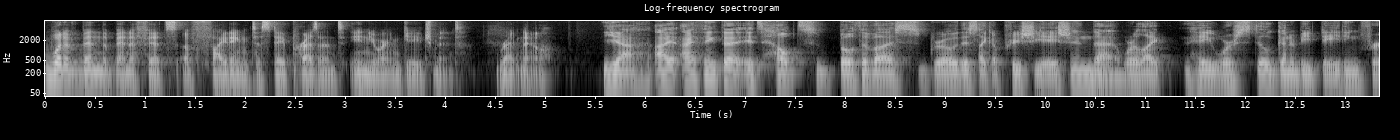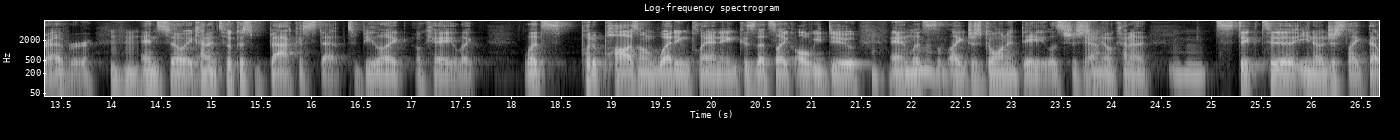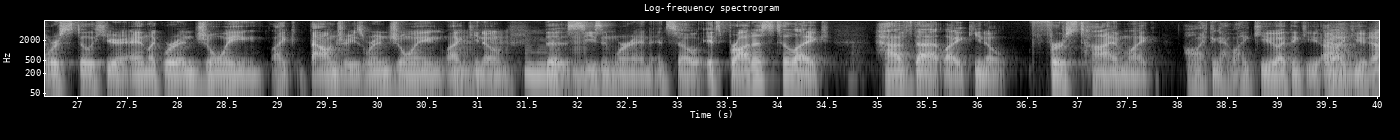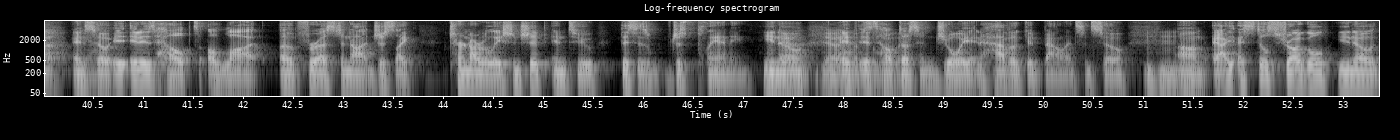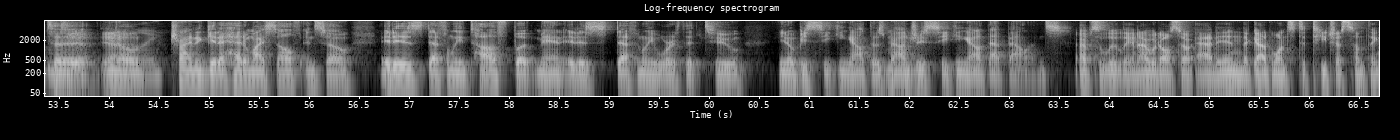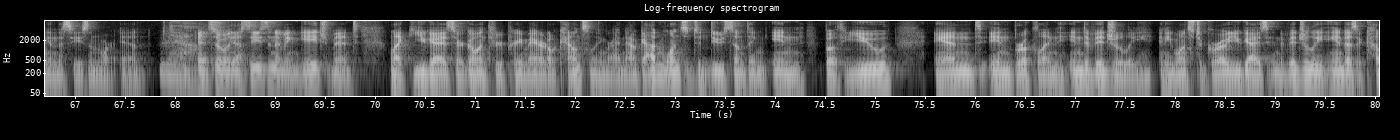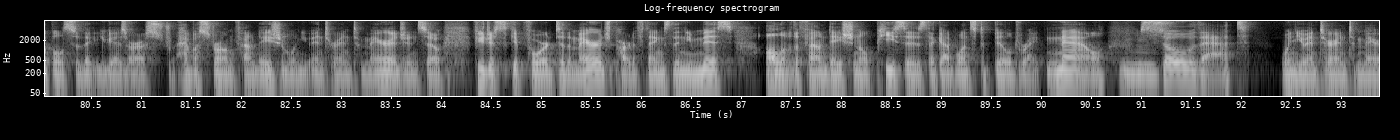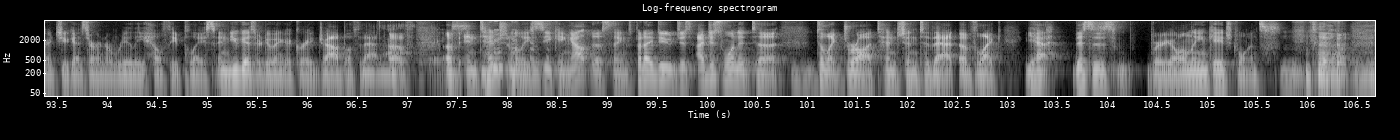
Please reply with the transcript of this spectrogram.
what have been the benefits of fighting to stay present in your engagement right now? Yeah, I, I think that it's helped both of us grow this like appreciation mm-hmm. that we're like, hey, we're still gonna be dating forever. Mm-hmm. And so it kind of took us back a step to be like, okay, like let's put a pause on wedding planning because that's like all we do. And let's like just go on a date. Let's just, Yeah. you know, kind of mm-hmm. stick to, you know, just like that we're still here and like we're enjoying like boundaries. We're enjoying like, you know, mm-hmm. Mm-hmm. the season we're in. And so it's brought us to like have that like, you know, first time like, oh, I think I like you. I think you, I like you. yeah. And so it, it has helped a lot of, for us to not just like turn our relationship into this is just planning, you know? Yeah, it, it's helped us enjoy it and have a good balance. And so mm-hmm. um, I, I still struggle, you know, to, mm-hmm. Yeah. you know, Totally. trying to get ahead of myself. And so it mm-hmm. is definitely tough, but man, it is definitely worth it to, you know, be seeking out those boundaries, seeking out that balance. Absolutely. And I would also add in that God wants to teach us something in the season we're in. Yeah. And so, in Yeah. the season of engagement, like you guys are going through premarital counseling right now, God wants to do something in both you and in Brooklyn individually. And He wants to grow you guys individually and as a couple so that you guys are a, have a strong foundation when you enter into marriage. And so, if you just skip forward to the marriage part of things, then you miss all of the foundational pieces that God wants to build right now mm-hmm. so that when you enter into marriage, you guys are in a really healthy place, and you guys are doing a great job of that, of of intentionally seeking out those things. But I do just, I just wanted to to like draw attention to that of like, yeah, this is where you're only engaged once,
